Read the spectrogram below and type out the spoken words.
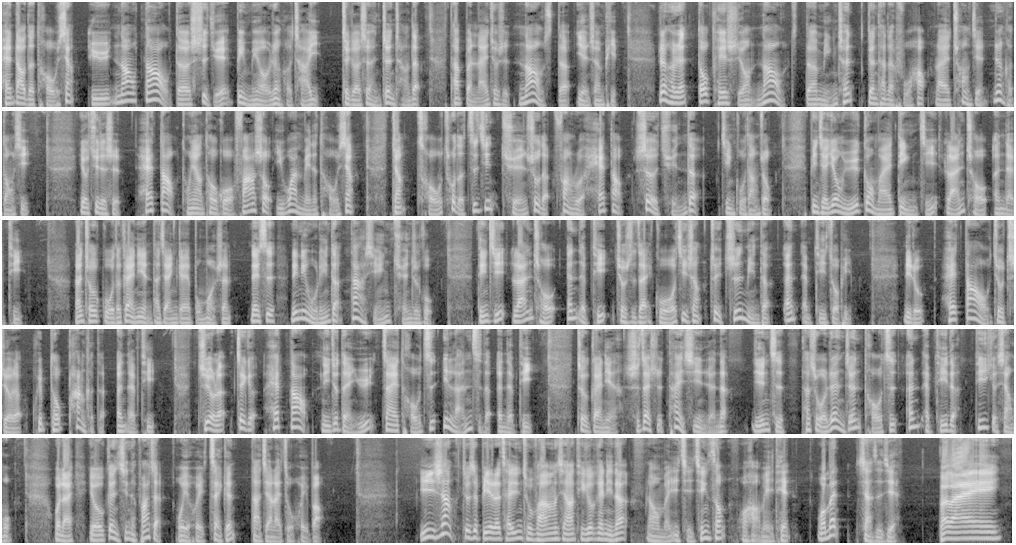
HeadDAO 的头像与 NowDAO 的视觉并没有任何差异，这个是很正常的。它本来就是 Nouns 的衍生品，任何人都可以使用 Nouns 的名称跟它的符号来创建任何东西。有趣的是，HeadDAO 同样透过发售一万枚的头像，将筹措的资金全数的放入 HeadDAO 社群的金库当中，并且用于购买顶级蓝筹 NFT。蓝筹股的概念大家应该不陌生，类似零零五零的大型权值股。顶级蓝筹 NFT 就是在国际上最知名的 NFT 作品，例如 HeadDAO 就持有了 CryptoPunk 的 NFT。持有了这个 HeadDAO，你就等于在投资一篮子的 NFT。这个概念实在是太吸引人了，因此它是我认真投资 NFT 的第一个项目。未来有更新的发展，我也会再跟大家来做汇报。以上就是比尔的财经厨房想要提供给你的，让我们一起轻松活好每一天。我们下次见，拜拜。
